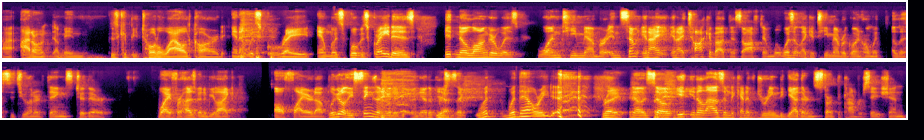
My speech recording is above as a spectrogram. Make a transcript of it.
I, I don't i mean this could be total wild card and it was great. And was what was great is it no longer was one team member. And some and i and i talk about this often it wasn't like a team member going home with a list of 200 things to their wife or husband to be like all fired up. Look at all these things i'm going to do. And the other person's yeah. like what what the hell are you doing right. You know so it, it, allows them to kind of dream together and start the conversation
